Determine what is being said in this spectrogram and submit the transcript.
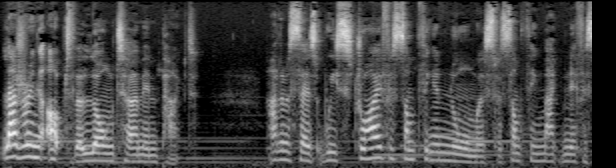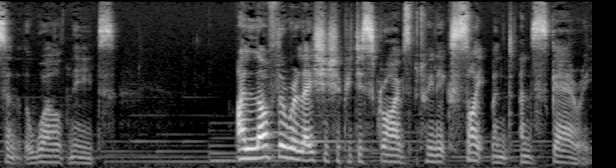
Laddering up to the long term impact. Adam says, we strive for something enormous, for something magnificent that the world needs. I love the relationship he describes between excitement and scary.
